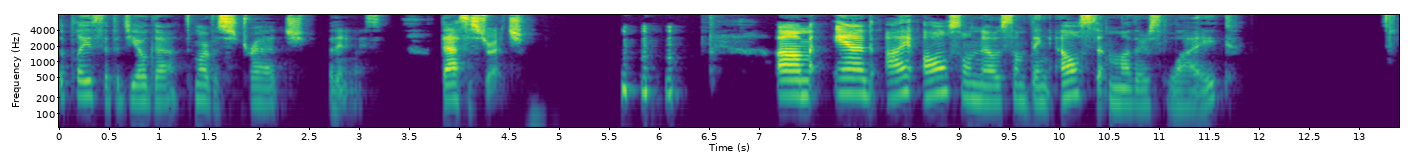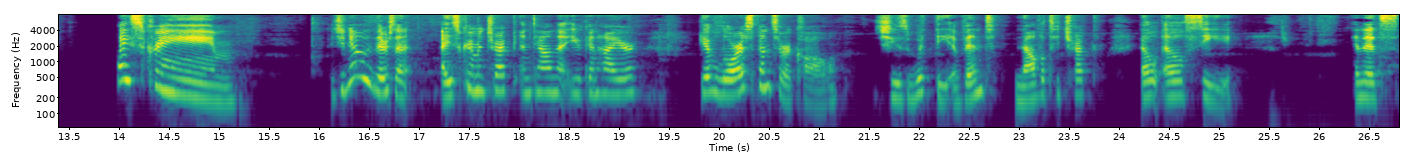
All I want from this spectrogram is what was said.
the place if it's yoga. It's more of a stretch. But anyways, that's a stretch. um, and I also know something else that mothers like. Ice cream. Did you know there's an ice cream truck in town that you can hire? Give Laura Spencer a call. She's with the Event Novelty Truck LLC. And it's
